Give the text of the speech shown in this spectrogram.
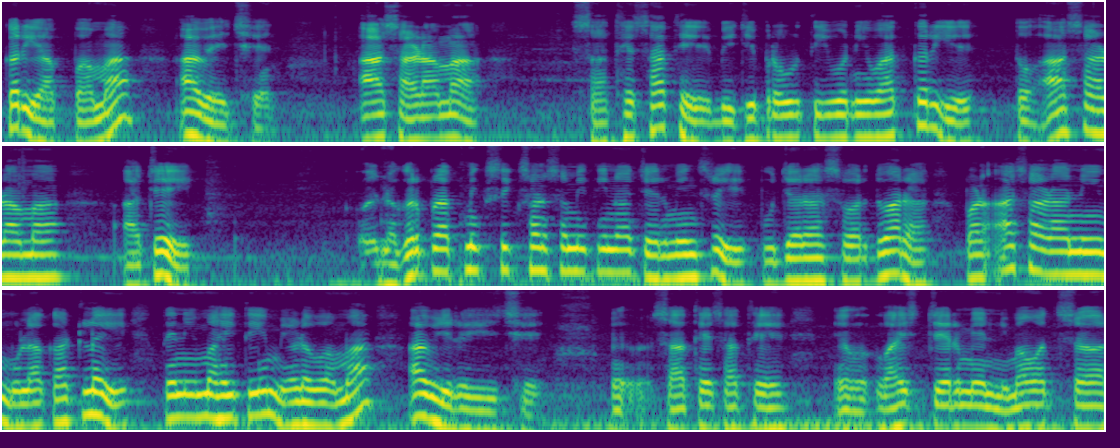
કરી આપવામાં આવે છે. આ શાળામાં સાથે સાથે બીજી પ્રવૃત્તિઓની વાત કરીએ તો આ શાળામાં આજે નગર પ્રાથમિક શિક્ષણ સમિતિના ચેરમેન શ્રી પૂજારા સ્વર દ્વારા પણ આ શાળાની મુલાકાત લઈ તેની માહિતી મેળવવામાં આવી રહી છે. સાથે સાથે વાઇસ ચેરમેન નિમાવત સર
